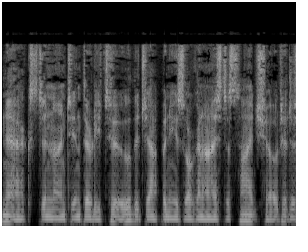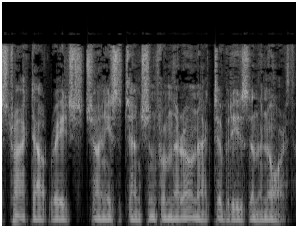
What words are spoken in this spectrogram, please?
Next, in 1932, the Japanese organized a sideshow to distract outraged Chinese attention from their own activities in the north.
